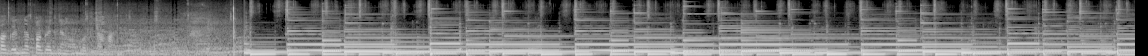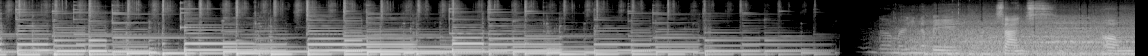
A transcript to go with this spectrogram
pagod na pagod na ako maglakad. Sands um,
